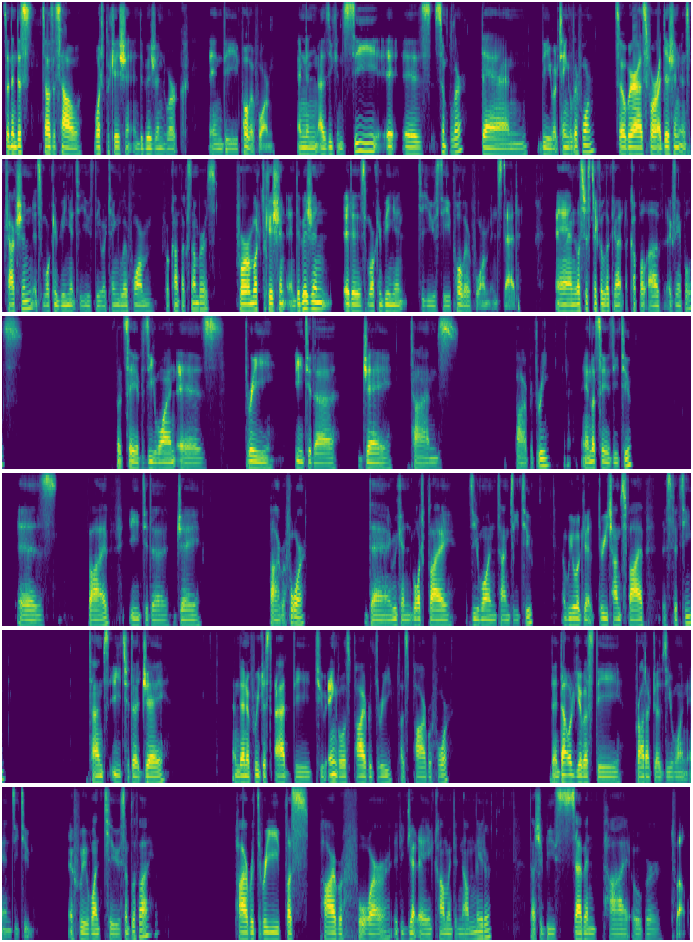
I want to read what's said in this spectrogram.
So then this tells us how multiplication and division work in the polar form. And then as you can see, it is simpler than the rectangular form. So whereas for addition and subtraction, it's more convenient to use the rectangular form for complex numbers. For multiplication and division, it is more convenient to use the polar form instead. And let's just take a look at a couple of examples. Let's say if z1 is 3 e to the j times pi over 3. And let's say z2 is 5 e to the j pi over 4, then we can multiply z1 times z2, and we will get 3 times 5 is 15, times e to the j, and then if we just add the two angles, pi over 3 plus pi over 4, then that would give us the product of z1 and z2. If we want to simplify, pi over 3 plus pi over 4, if you get a common denominator, that should be 7 pi over 12.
